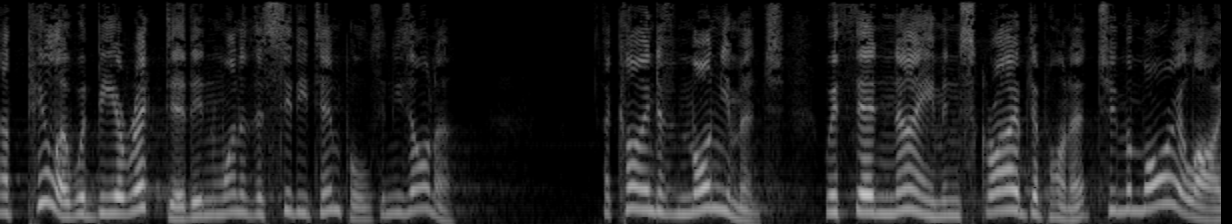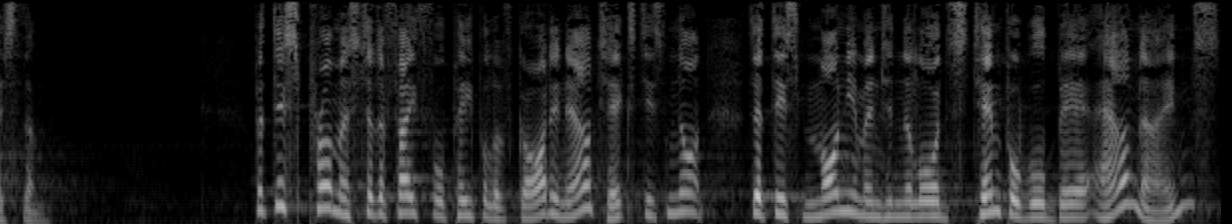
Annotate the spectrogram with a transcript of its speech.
a pillar would be erected in one of the city temples in his honour. A kind of monument with their name inscribed upon it to memorialise them. But this promise to the faithful people of God in our text is not that this monument in the Lord's temple will bear our names,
